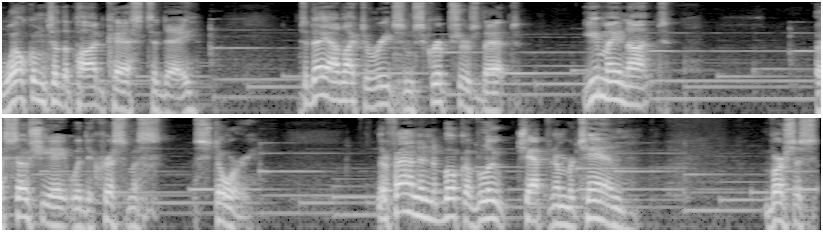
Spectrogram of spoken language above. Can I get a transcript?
Welcome to the podcast today. Today, I'd like to read some scriptures that you may not associate with the Christmas story. They're found in the book of Luke, chapter number 10, verses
